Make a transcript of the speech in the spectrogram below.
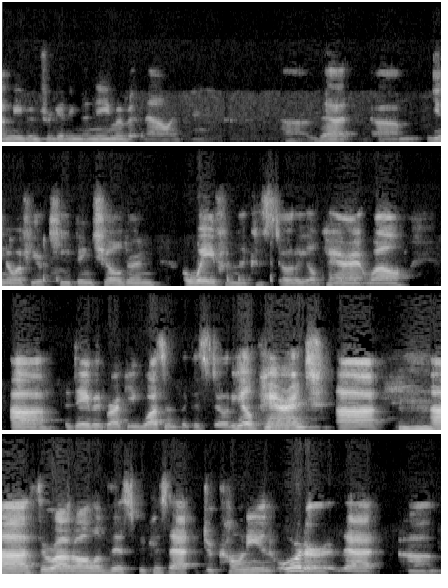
I'm, even forgetting the name of it now. Uh, that um, you know, if you're keeping children away from the custodial parent, well uh, David Rucki wasn't the custodial parent uh, mm-hmm. uh, throughout all of this because that draconian order that um,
